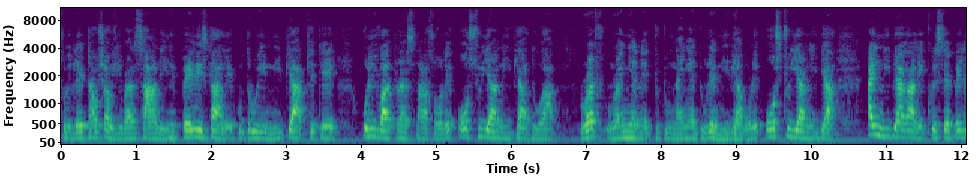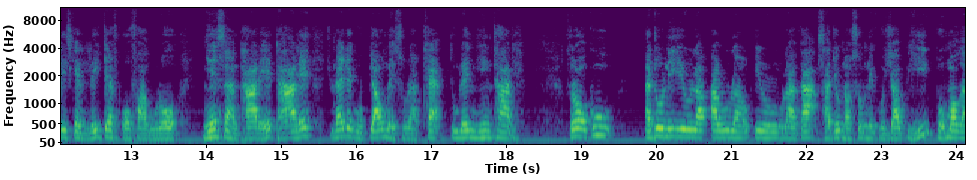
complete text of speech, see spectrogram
ဆိုရင်လည်းတောက်လျှောက်ရေပန်းစားနေတယ် Pelis ကလည်းအခုသူတို့ရဲ့နီးပြဖြစ်တဲ့ Oliver Glasner ဆိုလေ Austria နီးပြသူက Ref Ranian နဲ့တူတူနိုင်ငံတူတဲ့နီးပြပေါ့လေ Austria နီးပြအဲ့နီးပြကလေ Crystal Palace က latest offer ကိုတော့ညှင်းဆန်ထားတယ်ဒါကလည်း United ကိုပြောင်းမယ်ဆိုတာထက်သူလည်းညှင်းထားတယ်ဆိုတော့အခု အဒိုနီအီရူလာအာရူလာအီရူလာကစာချုပ်နောက်ဆုံးနှစ်ကိုရောက်ပြီးဘုံမောက်က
